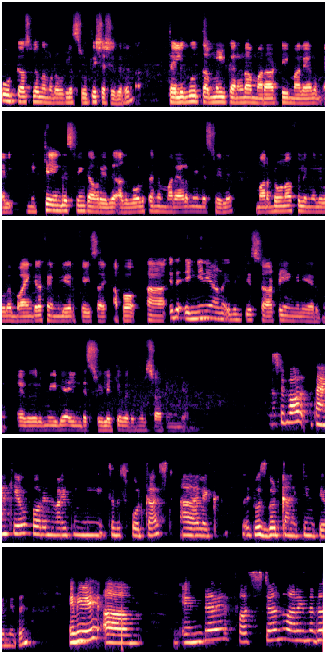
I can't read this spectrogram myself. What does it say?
പോഡ്കാസ്റ്റിൽ നമ്മുടെ വീട്ടിൽ ശ്രുതി ശശിധരൻ തെലുഗു തമിഴ് കന്നഡ മറാഠി മലയാളം മിക്ക ഇൻഡസ്ട്രിയും കവർ ചെയ്ത് അതുപോലെ തന്നെ മലയാളം ഇൻഡസ്ട്രിയിൽ മർഡോണ ഫിലിമിലൂടെ ഭയങ്കര ഫെമിലിയർ ഫേസ് ആയി അപ്പോ ഇത് എങ്ങനെയാണ് ഇതിലേക്ക് സ്റ്റാർട്ടിങ് എങ്ങനെയായിരുന്നു അതായത് ഒരു മീഡിയ ഇൻഡസ്ട്രിയിലേക്ക് വരുന്ന ഒരു സ്റ്റാർട്ടിങ് എങ്ങനെയാണ് First of all, thank for for me to this podcast podcast. It was good was you, Nitin. Anyway, um, എന്റെ ഫസ്റ്റ് എന്ന് പറയുന്നത്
